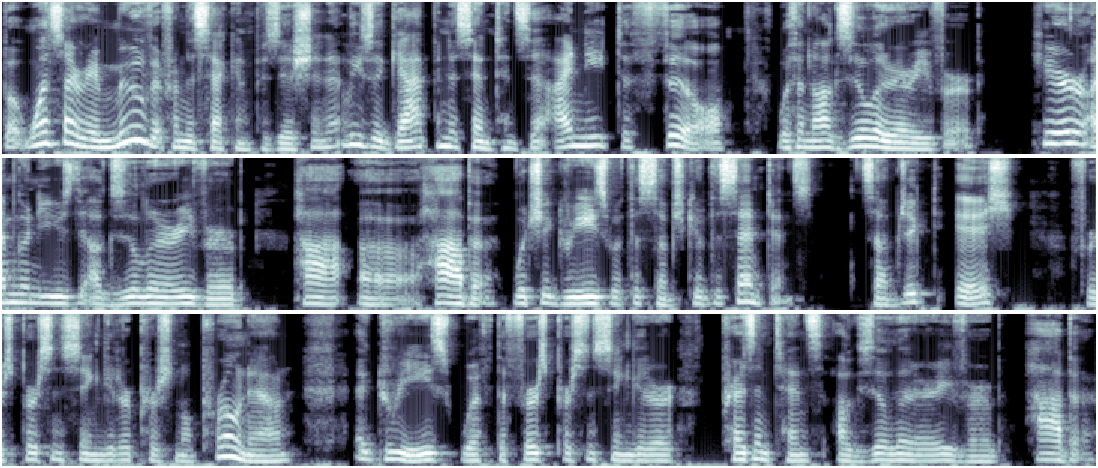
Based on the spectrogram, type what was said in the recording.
But once I remove it from the second position, that leaves a gap in the sentence that I need to fill with an auxiliary verb. Here I'm going to use the auxiliary verb ha, uh, habe, which agrees with the subject of the sentence. Subject, ich, first person singular personal pronoun, agrees with the first person singular present tense auxiliary verb habe.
